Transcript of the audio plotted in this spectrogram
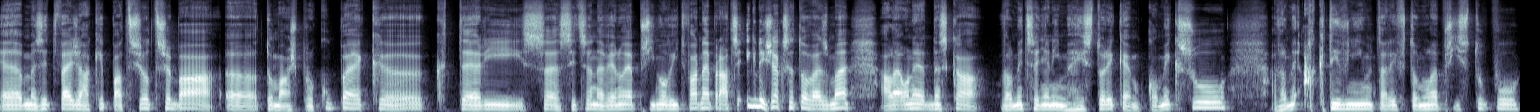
E, mezi tvé žáky patřil třeba e, Tomáš Prokupek, e, který se sice nevěnuje přímo výtvarné práci, i když, jak se to vezme, ale on je dneska velmi ceněným historikem komiksu a velmi aktivním tady v tomhle přístupu.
